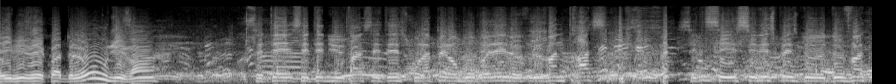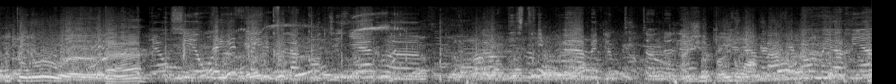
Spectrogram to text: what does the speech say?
et ils buvaient quoi De l'eau ou du vin? C'était, c'était du, enfin, c'était ce qu'on appelle en bourbonnais le, le vin de trace. C'est, une espèce de, de vin coupé d'eau. euh, et aussi on dit que la cantinière euh, leur distribuait avec le petit tonne de lait. J'ai pas eu droit. là-bas. Non mais il n'y a rien,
